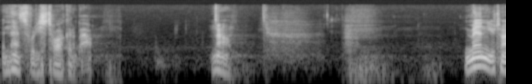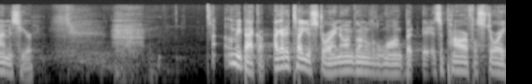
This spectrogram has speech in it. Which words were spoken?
And that's what he's talking about. Now, men, your time is here. Let me back up. I got to tell you a story. I know I'm going a little long, but it's a powerful story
